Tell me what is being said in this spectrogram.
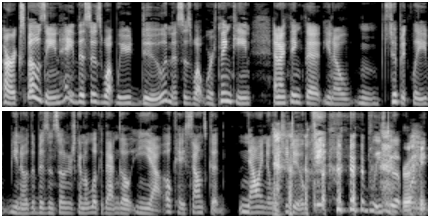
are exposing, hey, this is what we do and this is what we're thinking. And I think that, you know, typically, you know, the business owner is going to look at that and go, yeah, okay, sounds good. Now I know what you do. Please do it for me.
